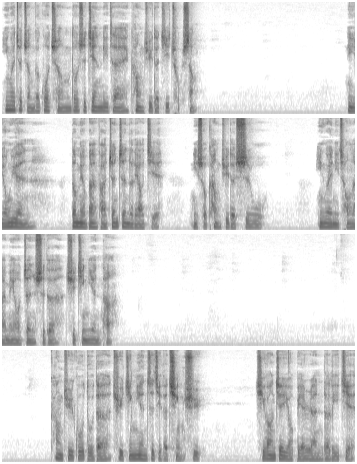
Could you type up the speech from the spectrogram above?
因为这整个过程都是建立在抗拒的基础上，你永远。都没有办法真正的了解你所抗拒的事物，因为你从来没有真实的去经验它。抗拒孤独的去经验自己的情绪，期望借由别人的理解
